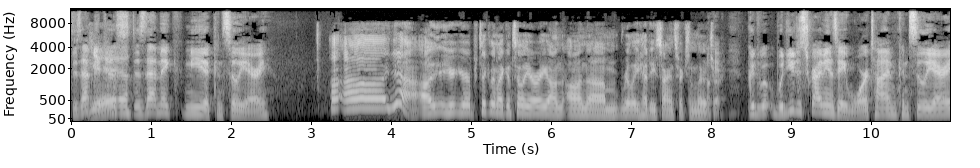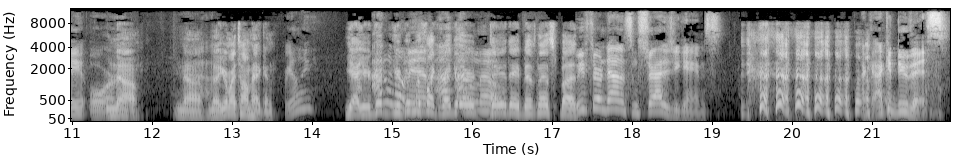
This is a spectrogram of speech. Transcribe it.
Does that make Yeah. us? Does that make me a consigliere? Uh, uh yeah. Uh, you're, you're particularly my consigliere on on um, really heady science fiction literature. Okay. Good. Would you describe me as a wartime consigliere or No, no, no. You're my Tom Hagen. Really? Yeah, you're good. don't You're know, good with like I- I regular day to day business, but We've thrown down in some strategy games. I can do this.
